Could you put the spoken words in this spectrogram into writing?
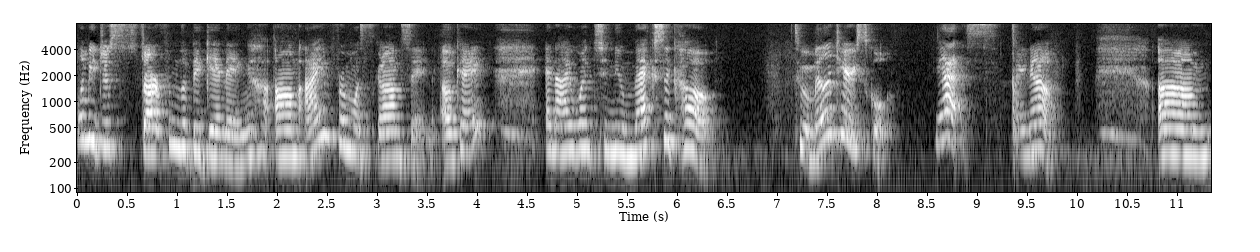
let me just start from the beginning. Um, I'm from Wisconsin, okay? And I went to New Mexico to a military school. Yes, I know. Um,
